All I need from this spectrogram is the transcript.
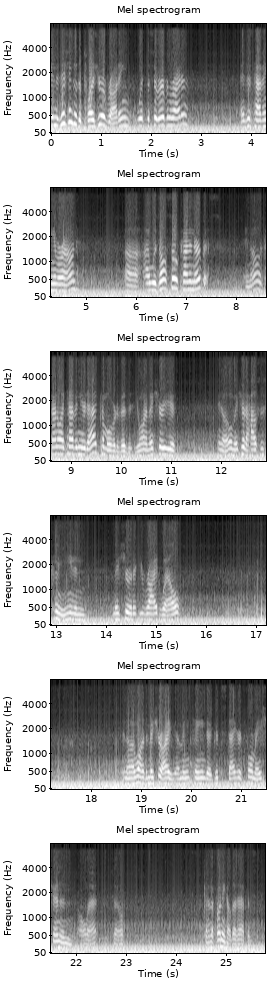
in addition to the pleasure of riding with the Suburban Ryder and just having him around, uh, I was also kind of nervous. You know, it's kind of like having your dad come over to visit. You want to make sure you, you know, make sure the house is clean and make sure that you ride well. You know, I wanted to make sure I, I maintained a good staggered formation and all that. So, kind of funny how that happens.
